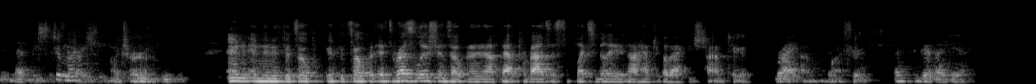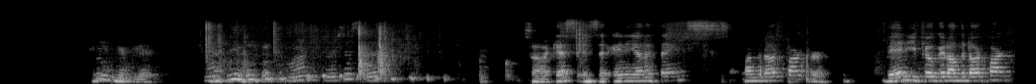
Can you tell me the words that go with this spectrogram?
that'd be It's just too much. crazy. Oh, true. And, and then if it's open, if it's open, if the resolution's open enough, that provides us the flexibility to not have to go back each time too. Right, Um, that's that's a good idea. Damn, you're good. Well, this is good. So I guess, is there any other things on the dog park or Ben, you feel good on the dog park?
